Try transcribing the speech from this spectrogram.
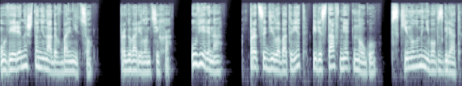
«Уверены, что не надо в больницу?» — проговорил он тихо. «Уверена», — процедила в ответ, перестав мять ногу, вскинула на него взгляд.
